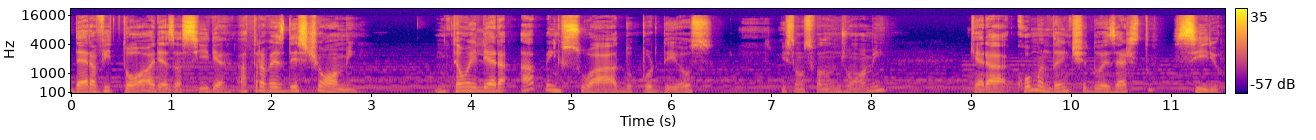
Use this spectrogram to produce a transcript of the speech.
dera vitórias à Síria através deste homem. Então ele era abençoado por Deus. Estamos falando de um homem que era comandante do exército sírio,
